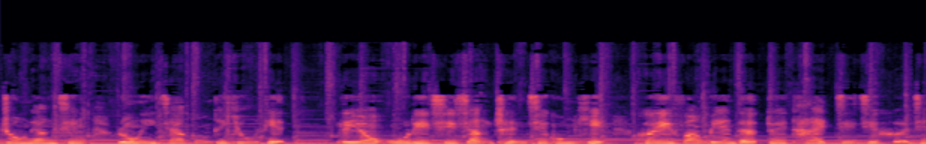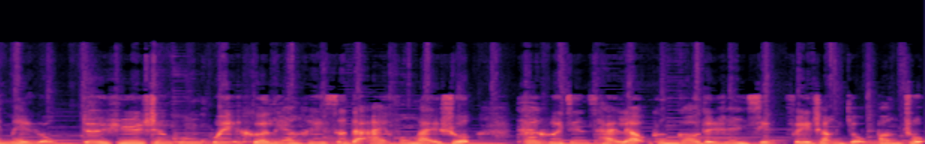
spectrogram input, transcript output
重量轻、容易加工的优点。利用物理气象沉积工艺，可以方便的对钛及其合金美容。对于深空灰和亮黑色的 iPhone 来说，钛合金材料更高的韧性非常有帮助，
